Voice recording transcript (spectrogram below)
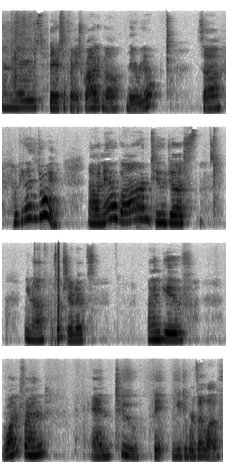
And there's there's the finished product. Now there we go. So hope you guys enjoyed. I will now go on to just you know some shout outs. I'm gonna give one friend and two fit YouTubers I love.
